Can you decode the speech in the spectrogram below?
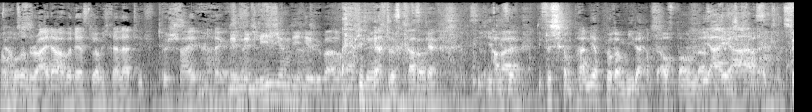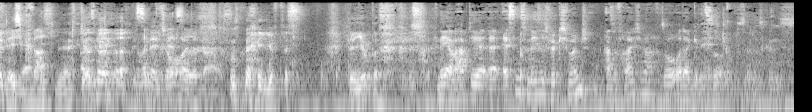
wir haben so einen Rider, aber der ist, glaube ich, relativ bescheiden eigentlich. Neben den Lilien, die hier überall rumstehen. Ja, das ist krass, gell? Dass ihr hier diese, diese Champagner-Pyramide habt aufbauen lassen. Ja, ja, Das Finde ich krass. Wenn der Joe heute da ist. Juppes. Der Juppes. Nee, aber habt ihr äh, essensmäßig wirklich Wünsche? Also frage ich mal so, oder gibt es so Ich glaube, das ist alles ganz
